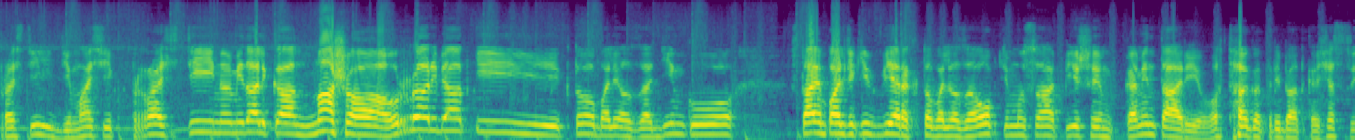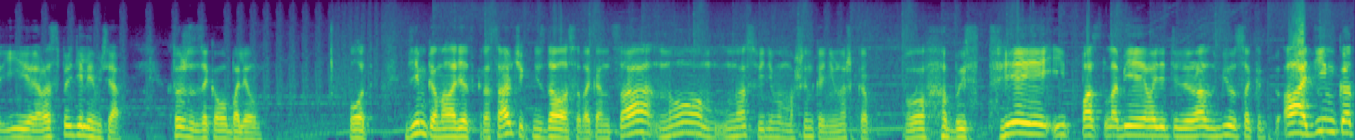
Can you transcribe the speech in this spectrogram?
Прости, Димасик, прости, но медалька наша! Ура, ребятки! Кто болел за Димку? Ставим пальчики вверх, кто болел за Оптимуса, пишем комментарии. Вот так вот, ребятка. Сейчас и распределимся, кто же за кого болел. Вот. Димка молодец, красавчик, не сдавался до конца, но у нас, видимо, машинка немножко быстрее и послабее водитель разбился. Как... А, Димка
